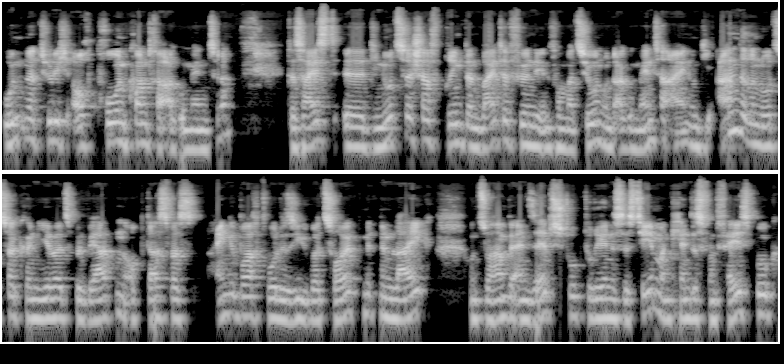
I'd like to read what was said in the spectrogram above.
und natürlich auch Pro- und Kontra-Argumente. Das heißt, äh, die Nutzerschaft bringt dann weiterführende Informationen und Argumente ein und die anderen Nutzer können jeweils bewerten, ob das, was eingebracht wurde, sie überzeugt mit einem Like. Und so haben wir ein selbststrukturierendes System. Man kennt es von Facebook,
